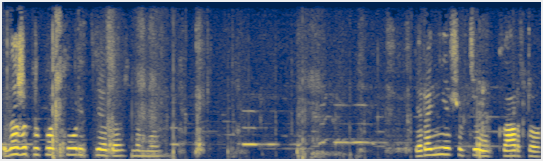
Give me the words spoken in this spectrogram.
Я даже по паркурить я даже не. Я раніше в карту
